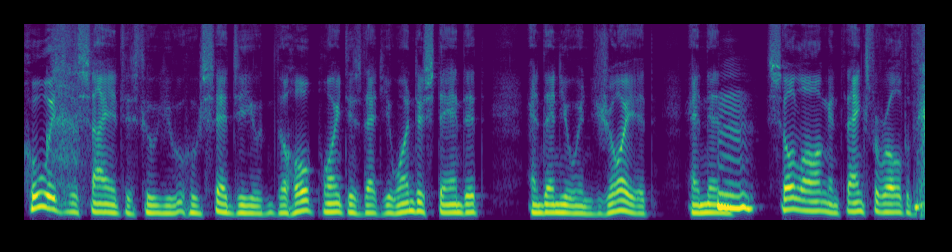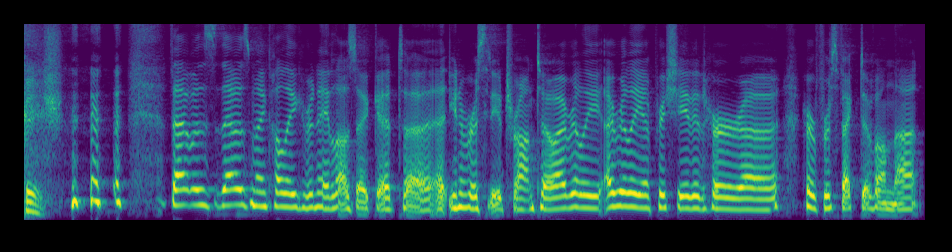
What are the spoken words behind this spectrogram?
Who is the scientist who you who said to you the whole point is that you understand it and then you enjoy it and then Hmm. so long and thanks for all the fish. That was that was my colleague Renee Hložek at uh, at University of Toronto. I really I really appreciated her uh, her perspective on that.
